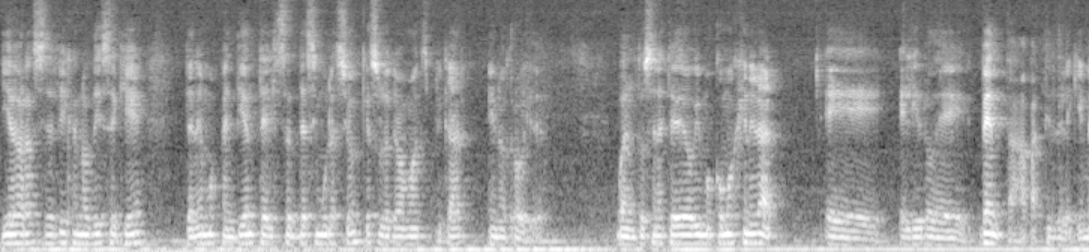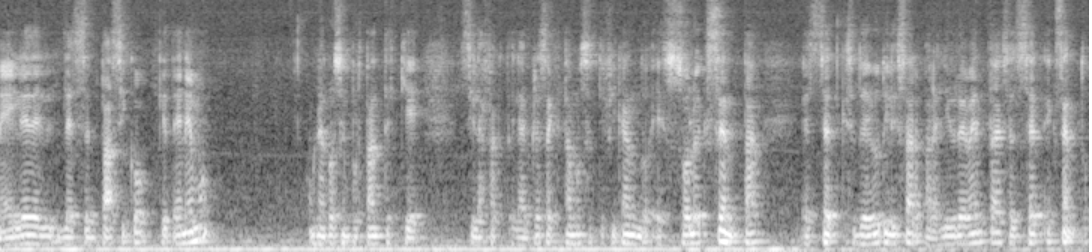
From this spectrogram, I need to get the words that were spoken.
Y ahora, si se fijan, nos dice que tenemos pendiente el set de simulación, que eso es lo que vamos a explicar en otro video. Bueno, entonces en este video vimos cómo generar eh, el libro de venta a partir del XML del, set básico que tenemos. Una cosa importante es que si la empresa que estamos certificando es solo exenta, el set que se debe utilizar para el libro de venta es el set exento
